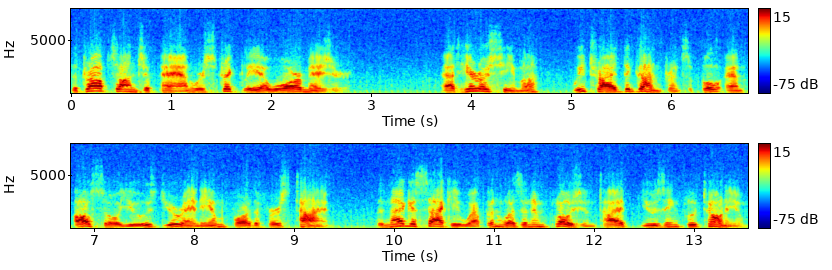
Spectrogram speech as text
The drops on Japan were strictly a war measure. At Hiroshima, we tried the gun principle and also used uranium for the first time. The Nagasaki weapon was an implosion type using plutonium.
